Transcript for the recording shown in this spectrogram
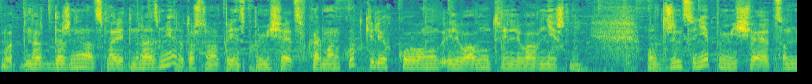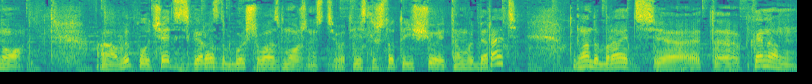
Вот, даже не надо смотреть на размеры, то, что она, в принципе, помещается в карман куртки легко, или во внутренний, или во внешний. Вот джинсы не помещаются, но а, вы получаете здесь гораздо больше возможностей. Вот если что-то еще и там выбирать, то надо брать э, это Canon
